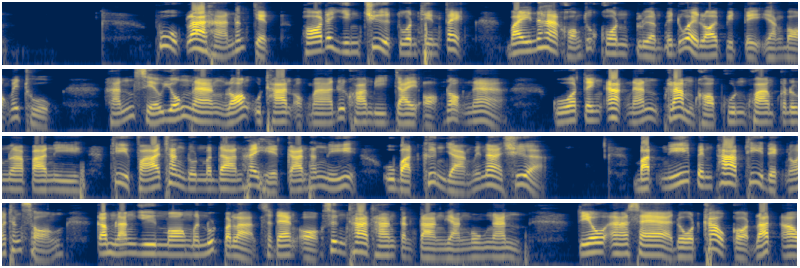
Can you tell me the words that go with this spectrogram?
ผู้กล้าหาญทั้งเจ็ดพอได้ยินชื่อตัวเทียนเต็ก ใบหน้าของทุกคนเกลื่อนไปด้วยรอยปิติอย่างบอกไม่ถูก หันเสียวยงนางร้องอุทานออกมาด้วยความดีใจออกนอกหน้า กัวเต็งอักนั้นพร่ำขอบคุณความกรุณาปาณีที่ฟ้าช่างดลบันดาลให้เหตุการณ์ทั้งนี้ อุบัติขึ้นอย่างไม่น่าเชื่อ บัดนี้เป็นภาพที่เด็กน้อยทั้งสองกำลังยืนมองมนุษย์ประหลาดแสดงออกซึ่งท่าทางต่างๆ อย่างงงงัน เตียวอาแซโดดเข้ากอดรัดเอา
